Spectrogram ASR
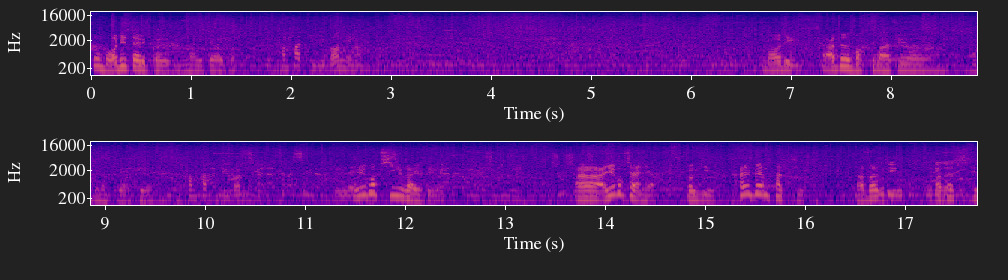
또 머리 때릴 거예요, 날개 하고. 3파트 2번이만 머리. 아드 먹지 마세요. 아드 먹지 마세요. 3파트 2번이만 나타났습니다. 블랙 7시 가야 돼요. 아, 7시 아니야. 저기, 칼벤 파티. 다섯, 우리 다섯 시.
